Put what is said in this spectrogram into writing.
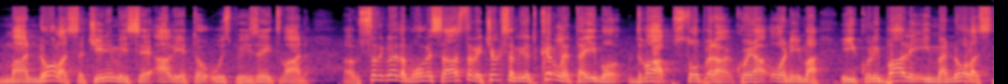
Manola čini mi se, ali je to uspio izajiti van. Sad gledam ove sastave, čak sam i od Krleta imao dva stopera koja on ima. I Kulibali i Manola, s,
